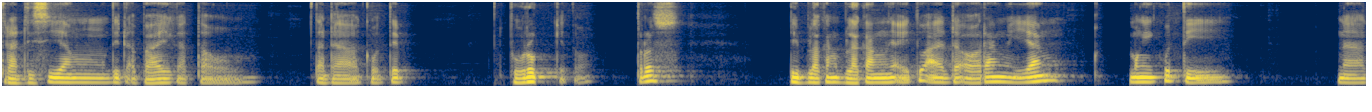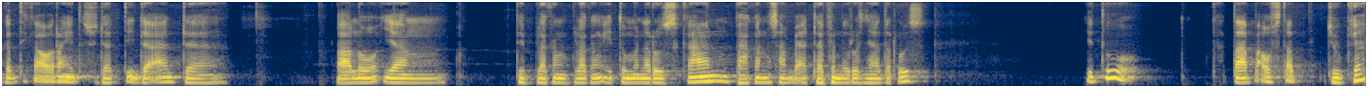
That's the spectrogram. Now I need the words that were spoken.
tradisi yang tidak baik atau tanda kutip buruk gitu Terus di belakang-belakangnya itu ada orang yang mengikuti. Nah, ketika orang itu sudah tidak ada, lalu yang di belakang-belakang itu meneruskan, bahkan sampai ada penerusnya terus, itu kata Pak Ustadz juga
